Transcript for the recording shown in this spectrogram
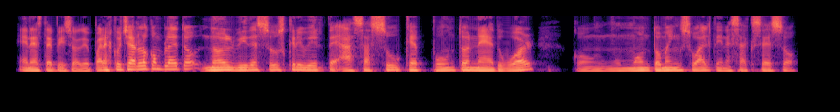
en este episodio. Para escucharlo completo, no olvides suscribirte a sasuke.network. Con un monto mensual tienes acceso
